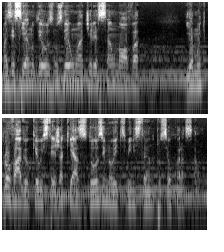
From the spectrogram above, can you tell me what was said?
Mas esse ano Deus nos deu uma direção nova e é muito provável que eu esteja aqui às 12 noites ministrando para o seu coração.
